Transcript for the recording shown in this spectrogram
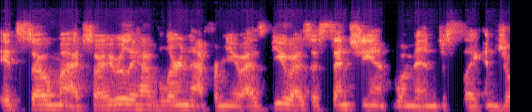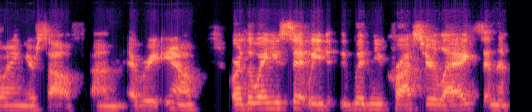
it so much. So I really have learned that from you as you as a sentient woman, just like enjoying yourself um, every, you know, or the way you sit when you cross your legs and then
